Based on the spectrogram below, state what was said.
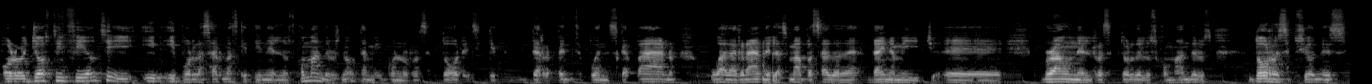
por Justin Fields y, por las armas que tienen los Commanders, ¿no? También con los receptores y que de repente se pueden escapar, jugada grande, la semana pasada Dynamic eh, Brown, el receptor de los Commanders, dos recepciones,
